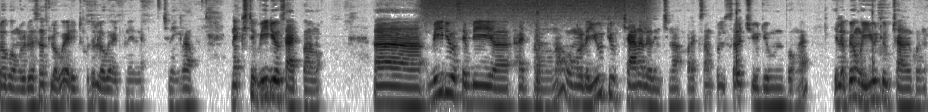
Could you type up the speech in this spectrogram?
லோகோ உங்களோட பிஸ்னஸ் லோகோ எடிட் கொடுத்து லோகோ ஆட் பண்ணிடுங்க. சரிங்களா? நெக்ஸ்ட் வீடியோஸ் ஆட் பண்ணணும். வீடியோஸ் எப்படி ஆட் பண்ணணும்னா உங்களோட யூடியூப் சேனல் இருந்துச்சுன்னா ஃபார் எக்ஸாம்பிள் சர்ச் யூடியூப்னு போங்க. இதில் போய் உங்கள் யூடியூப் சேனல் கொடுங்க.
